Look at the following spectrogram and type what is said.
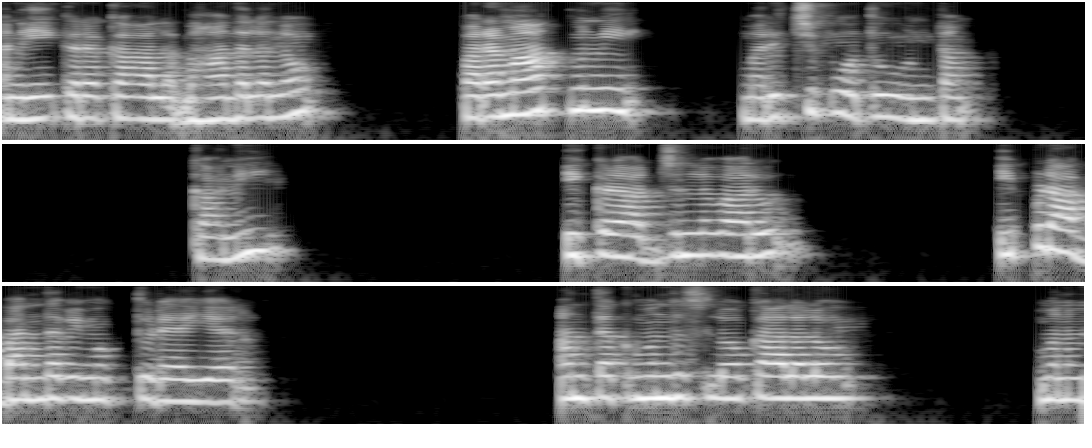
అనేక రకాల బాధలలో పరమాత్మని మరిచిపోతూ ఉంటాం. కానీ ఇక్కడ అర్జునుల వారు ఇప్పుడు ఆ బంధ విముక్తుడే అయ్యారు. అంతకుముందు శ్లోకాలలో మనం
